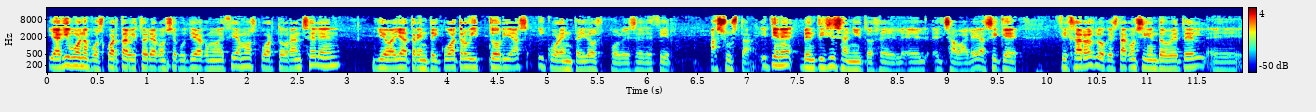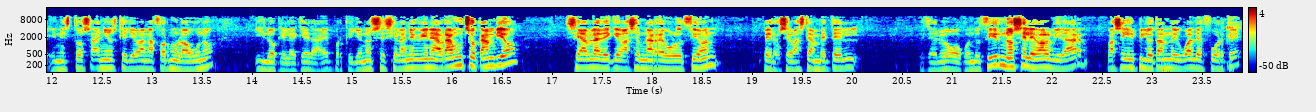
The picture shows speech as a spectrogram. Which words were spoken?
Y aquí, bueno, pues cuarta victoria consecutiva, como decíamos, cuarto Gran Chelem, lleva ya 34 victorias y 42 poles, es decir, asusta. Y tiene 26 añitos el, el, el chaval, ¿eh? Así que fijaros lo que está consiguiendo Vettel eh, en estos años que lleva en la Fórmula 1 y lo que le queda, ¿eh? porque yo no sé si el año que viene habrá mucho cambio, se habla de que va a ser una revolución, pero Sebastián Vettel, desde luego, conducir no se le va a olvidar, va a seguir pilotando igual de fuerte,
